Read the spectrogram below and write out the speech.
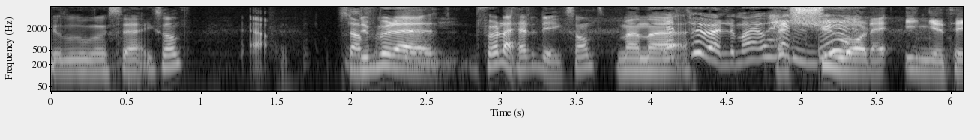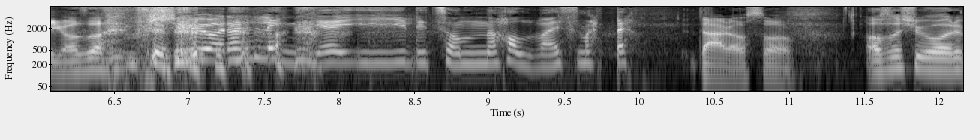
du noen gang se, ikke sant? Ja. Så du burde føle deg heldig, ikke sant? Men, eh, Jeg føler meg jo heldig. sju år det er ingenting, altså. Sju år er lenge i litt sånn halvveis smerte. Det er det også. Altså, sju år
